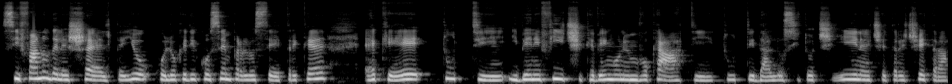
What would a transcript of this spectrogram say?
Si fanno delle scelte, io quello che dico sempre alle ostetriche è che tutti i benefici che vengono invocati, tutti dall'ossitocina, eccetera, eccetera,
